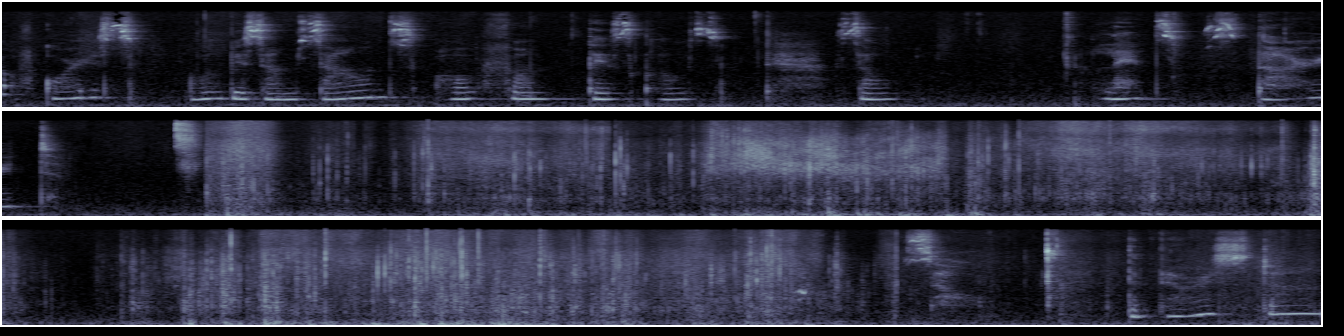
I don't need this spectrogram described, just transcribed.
of course will be some sounds of um, this clothes. So let's start. So the first um,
